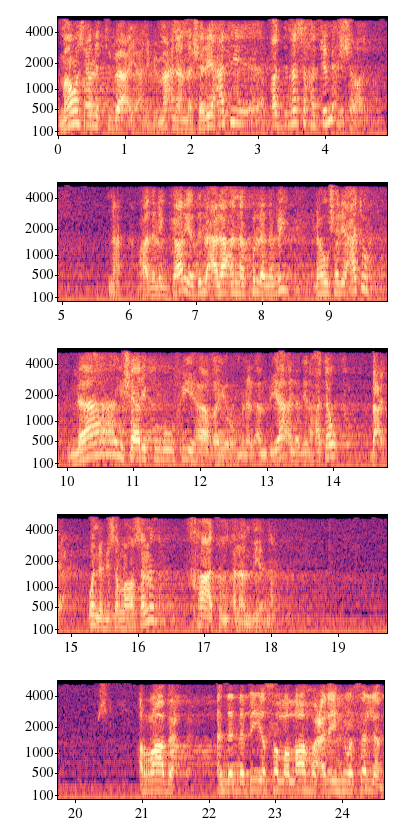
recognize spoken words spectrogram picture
ما وسع الاتباع يعني بمعنى أن شريعتي قد نسخت جميع الشرائع. نعم وهذا الإنكار يدل على أن كل نبي له شريعته لا يشاركه فيها غيره من الأنبياء الذين أتوا بعده. والنبي صلى الله عليه وسلم خاتم الأنبياء. نعم. الرابع أن النبي صلى الله عليه وسلم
